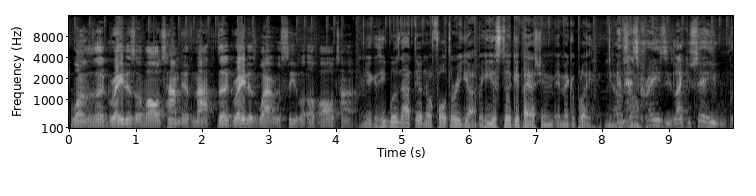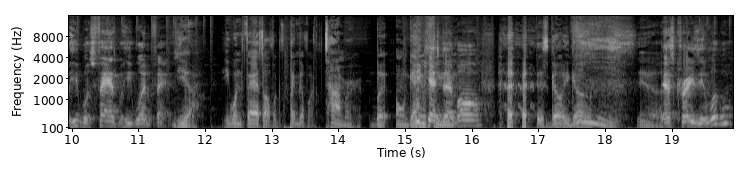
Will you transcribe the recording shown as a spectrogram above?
One of the greatest of all time, if not the greatest wide receiver of all time. yeah, because he wasn't out there no four three guy, but he would still get past you and, and make a play. You know, And so that's crazy. Like you said, he he was fast, but he wasn't fast. yeah. He wasn't fast off a playing off a timer, but on game He catch speed, that ball. it's go, he gone. yeah, That's crazy. And what, what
